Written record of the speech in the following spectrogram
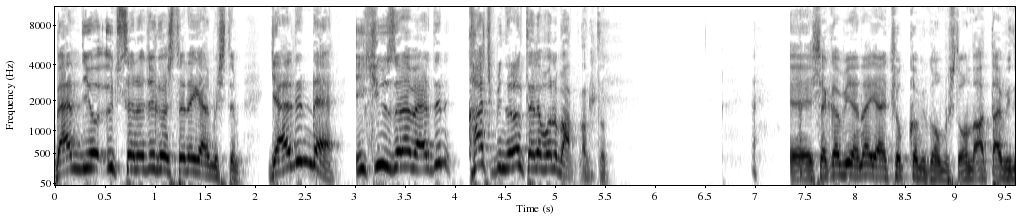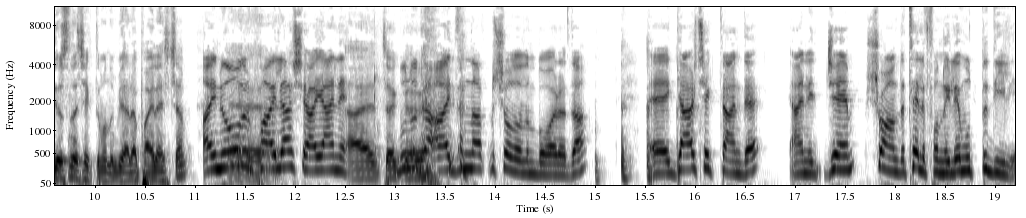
Ben diyor 3 sene önce gösterine gelmiştim. Geldin de 200 lira verdin kaç bin liralık telefonu patlattın. Ee, şaka bir yana yani çok komik olmuştu. Onu hatta videosunu da çektim onu bir ara paylaşacağım. Ay ne olur Ee, paylaş ya yani ay, bunu öyle. da aydınlatmış olalım bu arada. Ee, gerçekten de yani Cem şu anda telefonuyla mutlu değil.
